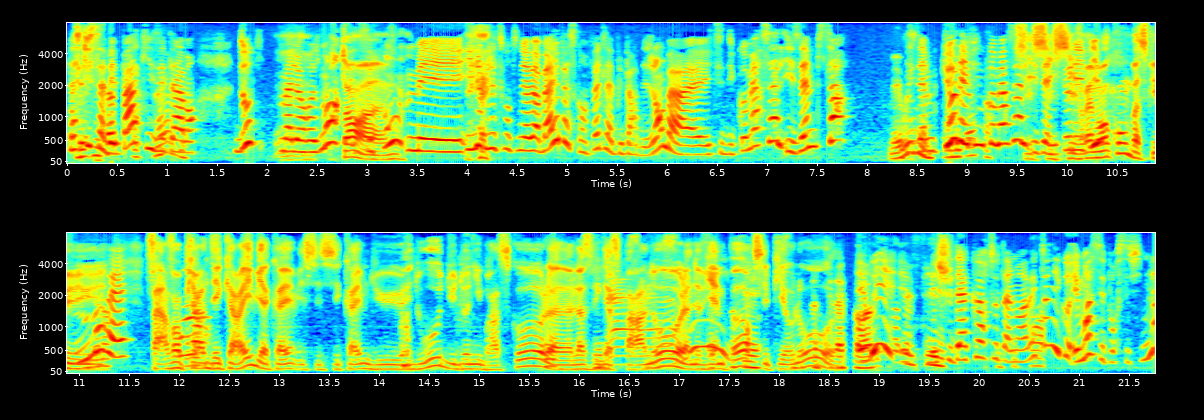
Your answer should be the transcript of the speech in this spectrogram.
Parce qu'ils c'est savaient pas qu'ils étaient avant. Donc, malheureusement, c'est euh, con, mais il est obligé de continuer à verbaliser parce qu'en fait, la plupart des gens, bah, c'est du commercial. Ils aiment ça. Mais oui, ils mais aiment que les films commerciaux. C'est Ils c'est- aiment que c'est les vraiment con parce que. mauvais. Enfin, avant. Pirates des Caraïbes, il y a quand même, c'est quand même du Ed Wood, du Donnie Brasco, la- Las Vegas Ah, Parano, la 9 porte, Mais- c'est Piolo. avec oui, mais je suis d'accord totalement avec toi, Nico. Et moi, c'est pour ces films-là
